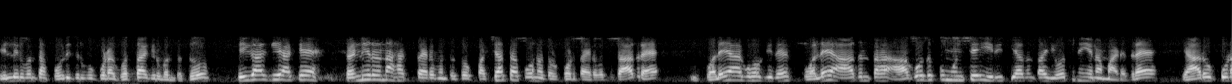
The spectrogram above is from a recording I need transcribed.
ಇಲ್ಲಿರುವಂತಹ ಪೊಲೀಸರಿಗೂ ಕೂಡ ಗೊತ್ತಾಗಿರುವಂತದ್ದು ಹೀಗಾಗಿ ಆಕೆ ಕಣ್ಣೀರನ್ನ ಹಾಕ್ತಾ ಇರುವಂತದ್ದು ಪಶ್ಚಾತ್ತಾಪವನ್ನು ತೊಡ್ಕೊಡ್ತಾ ಇರುವಂತದ್ದು ಆದ್ರೆ ಕೊಲೆ ಆಗಿ ಹೋಗಿದೆ. ಕೊಲೆ ಆದಂತಹ ಆಗೋದಕ್ಕೂ ಮುಂಚೆ ಈ ರೀತಿಯಾದಂತಹ ಯೋಚನೆಯನ್ನ ಮಾಡಿದ್ರೆ ಯಾರು ಕೂಡ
